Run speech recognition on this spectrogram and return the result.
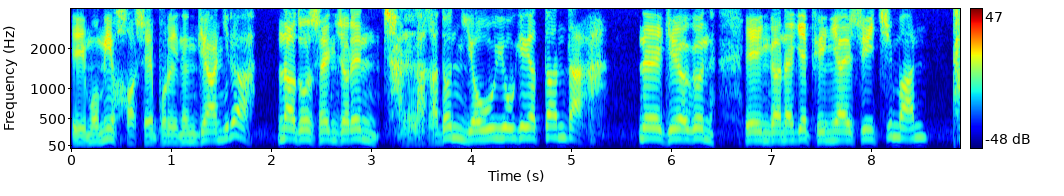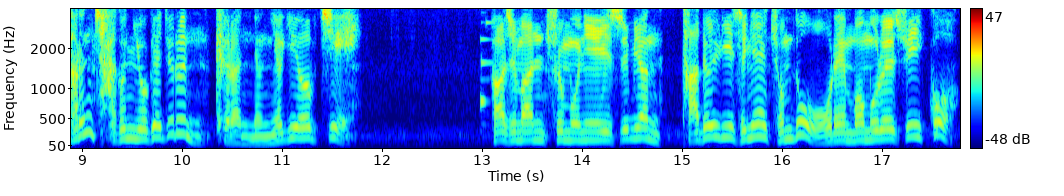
이 몸이 허세 부리는 게 아니라 나도 생전엔 잘 나가던 여우 요괴였단다. 내 기억은 인간에게 빙의할 수 있지만 다른 작은 요괴들은 그런 능력이 없지. 하지만 주문이 있으면 다들 이승에 좀 더 오래 머무를 수 있고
